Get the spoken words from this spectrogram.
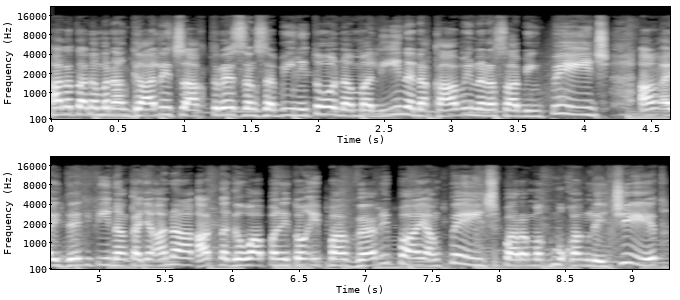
Halata naman ang galit sa aktres nang sabihin nito na mali na nakawin na nasabing page ang identity ng kanyang anak at nagawa pa nitong ipa-verify ang page para magmukhang legit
